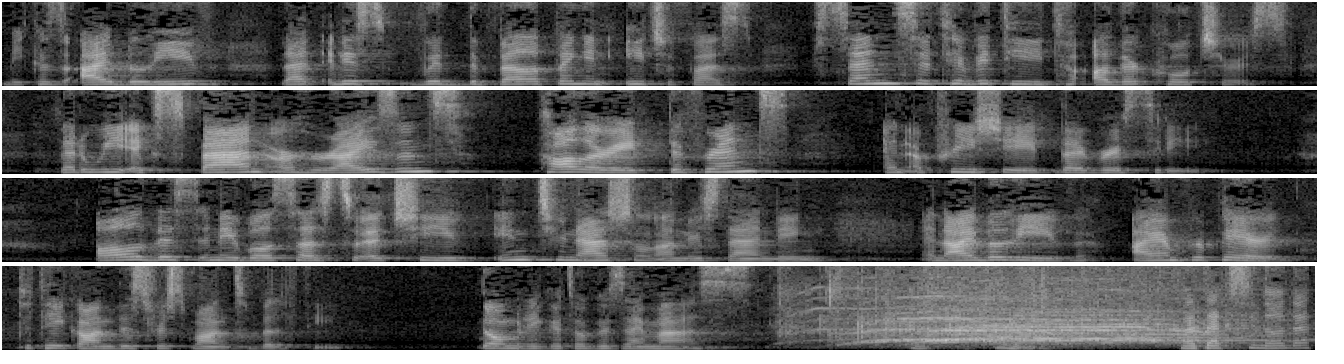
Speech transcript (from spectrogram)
because I believe that it is with developing in each of us sensitivity to other cultures that we expand our horizons, tolerate difference, and appreciate diversity. All this enables us to achieve international understanding, and I believe I am prepared to take on this responsibility. どうもありがとうございます。私の中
